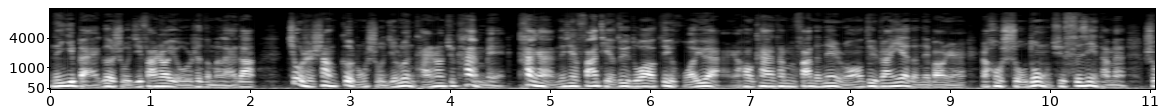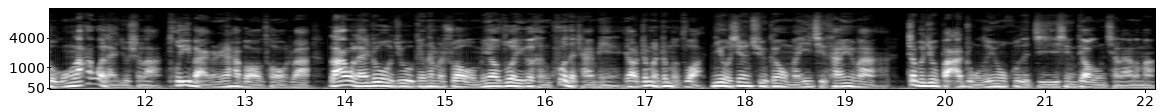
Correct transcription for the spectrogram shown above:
那一百个手机发烧友是怎么来的？就是上各种手机论坛上去看呗，看看那些发帖最多、最活跃，然后看看他们发的内容最专业的那帮人，然后手动去私信他们，手工拉过来就是了。凑一百个人还不好凑是吧？拉过来之后就跟他们说，我们要做一个很酷的产品，要这么这么做，你有兴趣跟我们一起参与吗？这不就把种子用户的积极性调动起来了吗？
